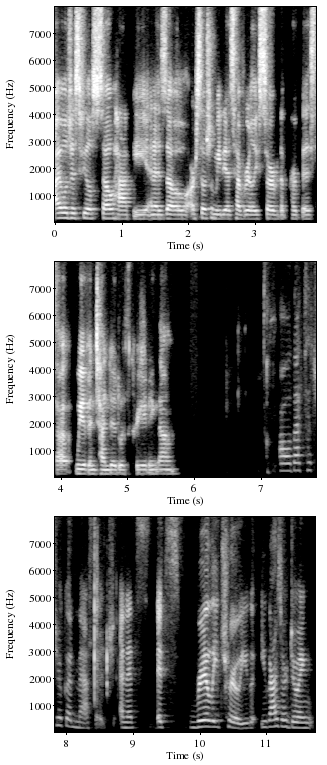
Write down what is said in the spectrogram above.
I will just feel so happy and as though our social medias have really served the purpose that we have intended with creating them. Oh, that's such a good message. And it's it's really true. You you guys are doing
